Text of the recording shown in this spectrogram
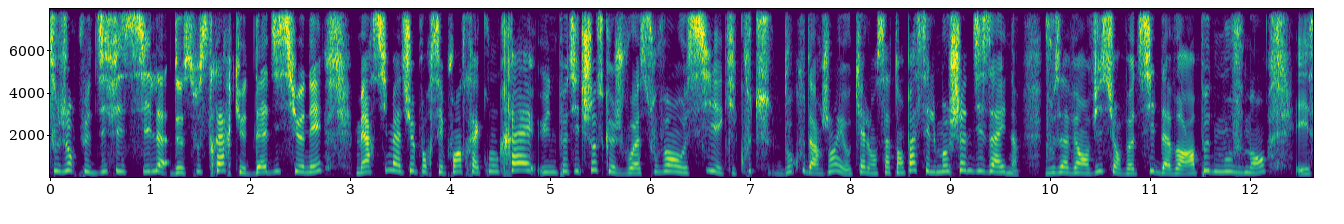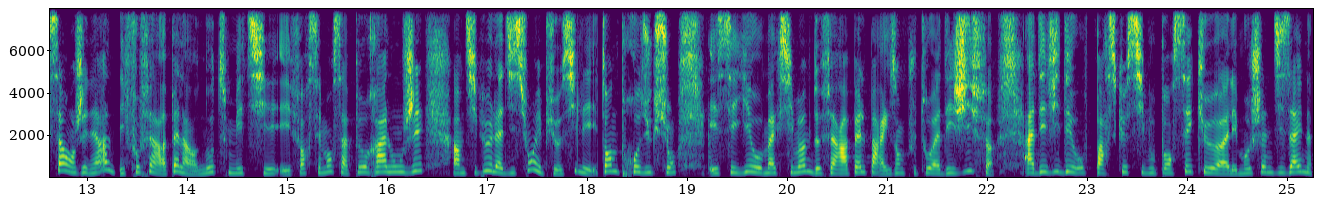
toujours plus difficile de soustraire que d'additionner. Merci Mathieu pour ces points très concrets. Une petite chose que je vois souvent aussi et qui coûte beaucoup d'argent et auquel on s'attend pas, c'est le motion design. Vous avez envie sur votre site d'avoir un peu de mouvement et ça en général, il faut faire appel à un autre métier et forcément ça peut rallonger un petit peu l'addition et puis aussi les temps de production. Essayez au maximum de faire appel par exemple plutôt à des gifs, à des vidéos parce que si vous pensez que euh, les motion design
